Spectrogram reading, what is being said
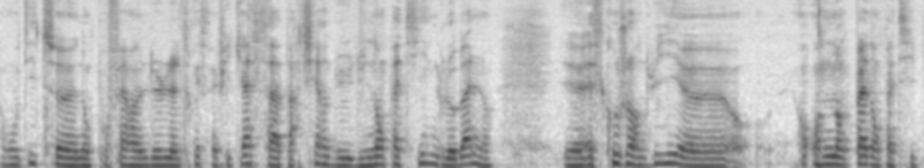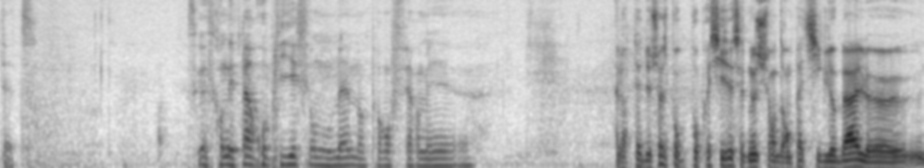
Vous dites, donc pour faire de l'altruisme efficace, à partir d'une empathie globale. Est-ce qu'aujourd'hui, on ne manque pas d'empathie peut-être? Est-ce qu'on n'est pas replié sur nous-mêmes, un peu enfermé euh? Alors peut-être deux choses pour, préciser cette notion d'empathie globale. Euh,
